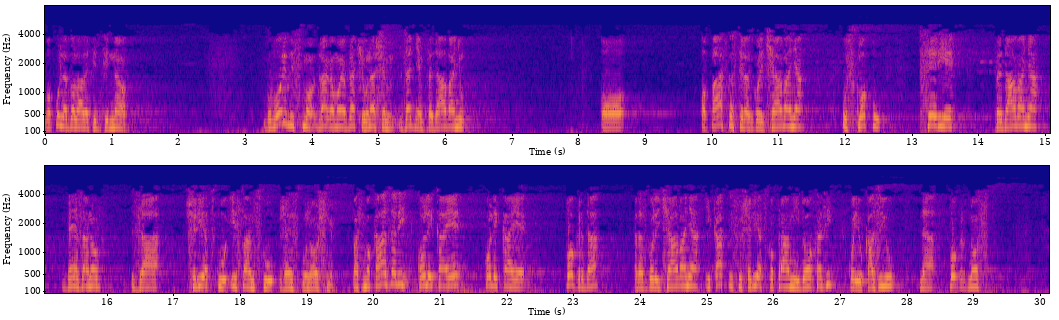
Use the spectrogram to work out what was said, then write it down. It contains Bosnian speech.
وكل ضلالة في النار Govorili smo, draga moja braća, u našem zadnjem predavanju o opasnosti razgoličavanja u sklopu serije predavanja vezanog za šerijatsku islamsku žensku nošnju. Pa smo kazali kolika je, kolika je pogrda razgoličavanja i kakvi su šerijatsko pravni dokazi koji ukazuju na pogrdnost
